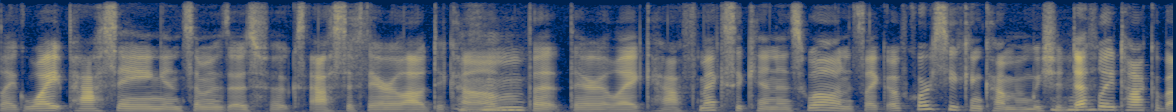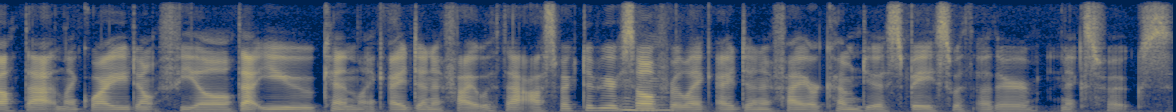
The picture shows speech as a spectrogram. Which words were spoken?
like white passing, and some of those folks asked if they're allowed to come, mm-hmm. but they're like half Mexican as well. And it's like, of course you can come, and we should mm-hmm. definitely talk about that and like why you don't feel that you can like identify with that aspect of yourself mm-hmm. or like identify or come to a space with other mixed folks.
